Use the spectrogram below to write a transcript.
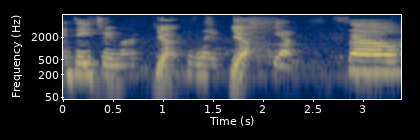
a daydreamer. Yeah. like, Yeah. yeah. So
